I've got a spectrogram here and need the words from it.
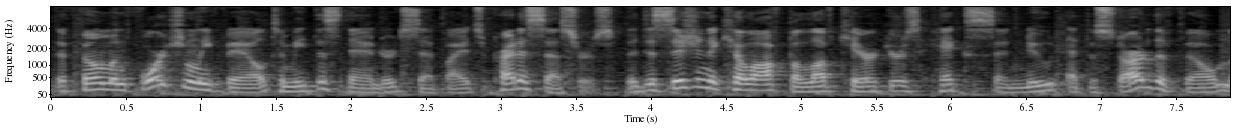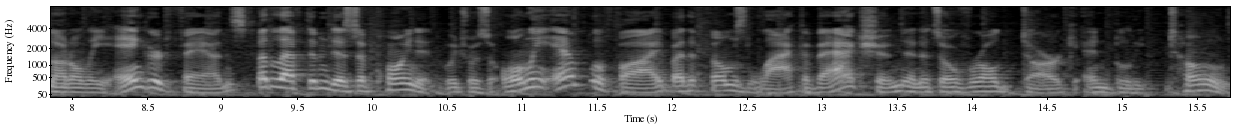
the film unfortunately failed to meet the standards set by its predecessors. The decision to kill off beloved characters Hicks and Newt at the start of the film not only angered fans, but left them disappointed, which was amplified by the film's lack of action and its overall dark and bleak tone.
